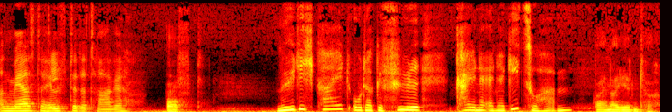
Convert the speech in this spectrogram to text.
An mehr als der Hälfte der Tage. Oft. Müdigkeit oder Gefühl, keine Energie zu haben? Beinahe jeden Tag.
